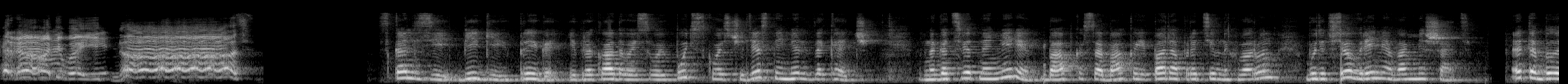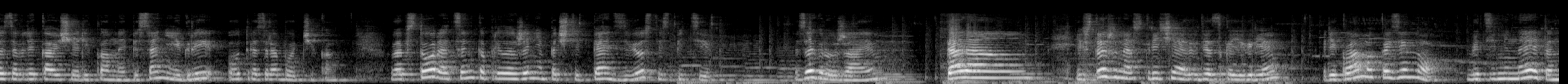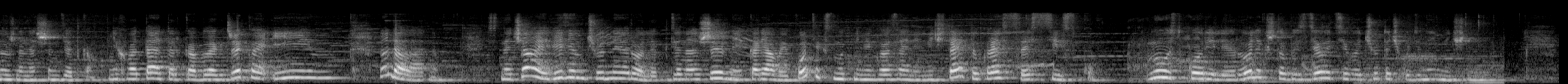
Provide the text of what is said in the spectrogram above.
Радует нас! Скользи, беги, прыгай и прокладывай свой путь сквозь чудесный мир The Catch. В многоцветном мире бабка, собака и пара противных ворон будет все время вам мешать. Это было завлекающее рекламное описание игры от разработчика. В App Store оценка приложения почти 5 звезд из 5. Загружаем. Та-дам! И что же нас встречает в детской игре? Реклама казино. Ведь именно это нужно нашим деткам. Не хватает только Блэк Джека и... Ну да ладно. Сначала видим чудный ролик, где наш жирный корявый котик с мутными глазами мечтает украсть сосиску. Мы ускорили ролик, чтобы сделать его чуточку динамичнее.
